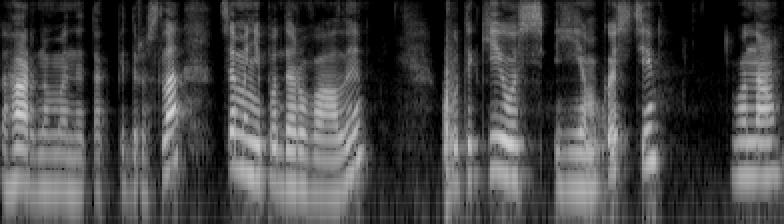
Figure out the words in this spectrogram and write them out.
гарно в мене так підросла. Це мені подарували у такій ось ємкості. Вона.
